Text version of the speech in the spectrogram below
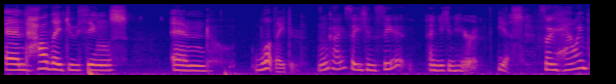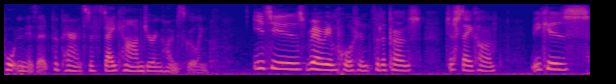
and how they do things and what they do. Okay, so you can see it and you can hear it. Yes. So, how important is it for parents to stay calm during homeschooling? It is very important for the parents to stay calm because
